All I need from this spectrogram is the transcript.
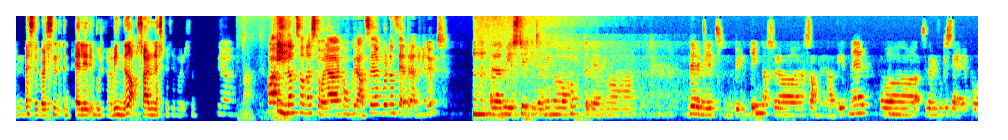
den beste følelsen, eller bortsett fra å vinne, da, så er det den nest beste følelsen. Ja. Og innen sånne store konkurranse, hvordan ser treningen ut? Eh, mye styrketrening og hoppetrening og veldig mye teambuilding da, for å samle laget litt mer. Og selvfølgelig fokusere på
